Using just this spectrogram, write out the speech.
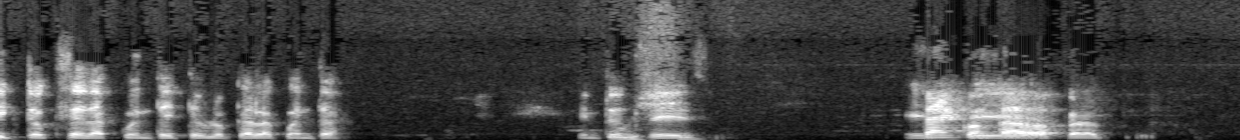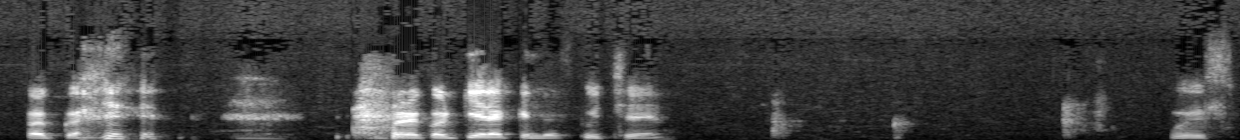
TikTok se da cuenta y te bloquea la cuenta. Entonces, este, contado. para, para, cu- para cualquiera que lo escuche, pues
